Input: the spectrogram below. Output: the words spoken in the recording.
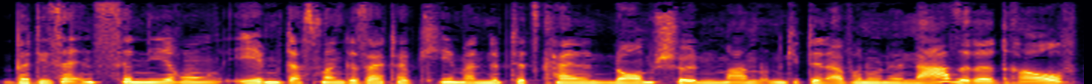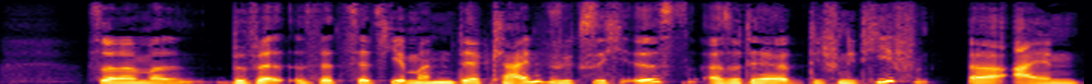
bei dieser Inszenierung eben, dass man gesagt hat, okay, man nimmt jetzt keinen normschönen Mann und gibt den einfach nur eine Nase da drauf, sondern man besetzt jetzt jemanden, der kleinwüchsig ist, also der definitiv äh, ein,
